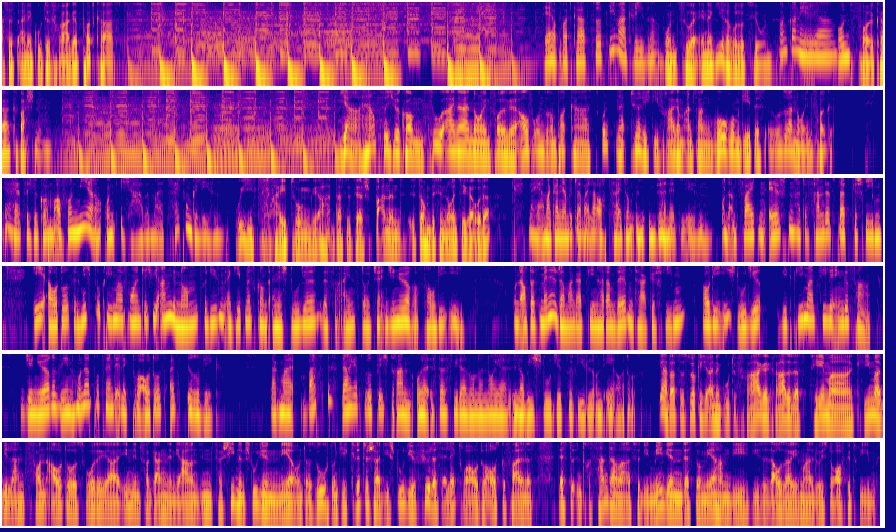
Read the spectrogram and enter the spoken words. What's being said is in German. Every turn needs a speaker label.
Speaker 1: Das ist eine gute Frage Podcast.
Speaker 2: Der Podcast zur Klimakrise.
Speaker 1: Und zur Energierevolution.
Speaker 2: Von Cornelia.
Speaker 1: Und Volker Quaschning. Ja, herzlich willkommen zu einer neuen Folge auf unserem Podcast und natürlich die Frage am Anfang, worum geht es in unserer neuen Folge?
Speaker 2: Ja, herzlich willkommen auch von mir. Und ich habe mal Zeitung gelesen.
Speaker 1: Ui, Zeitung, ja, das ist ja spannend. Ist doch ein bisschen 90er, oder?
Speaker 2: Naja, man kann ja mittlerweile auch Zeitung im Internet lesen. Und am 2.11. hat das Handelsblatt geschrieben, E-Autos sind nicht so klimafreundlich wie angenommen. Zu diesem Ergebnis kommt eine Studie des Vereins Deutscher Ingenieure, VDI. Und auch das Manager-Magazin hat am selben Tag geschrieben, VDI-Studie sieht Klimaziele in Gefahr. Ingenieure sehen 100% Elektroautos als Irrweg. Sag mal, was ist da jetzt wirklich dran? Oder ist das wieder so eine neue Lobbystudie zu Diesel- und E-Autos?
Speaker 1: Ja, das ist wirklich eine gute Frage. Gerade das Thema Klimabilanz von Autos wurde ja in den vergangenen Jahren in verschiedenen Studien näher untersucht. Und je kritischer die Studie für das Elektroauto ausgefallen ist, desto interessanter war es für die Medien, desto mehr haben die diese Sau, sage ich mal, durchs Dorf getrieben.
